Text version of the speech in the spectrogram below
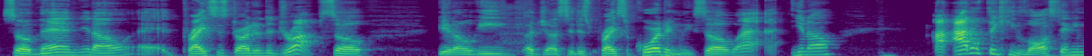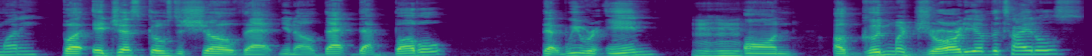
So then, you know, eh, prices started to drop. So, you know, he adjusted his price accordingly. So, I, you know, I, I don't think he lost any money, but it just goes to show that, you know, that that bubble that we were in hmm on a good majority of the titles,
